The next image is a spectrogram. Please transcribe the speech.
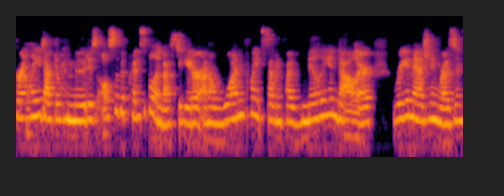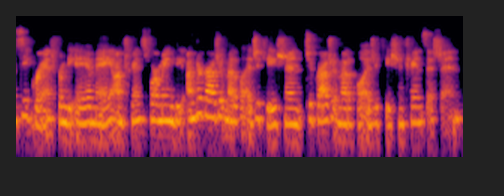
Currently, Dr. Hammoud is also the principal investigator on a $1.75 million reimagining residency grant from the AMA on transforming the undergraduate medical education to graduate medical education transition.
